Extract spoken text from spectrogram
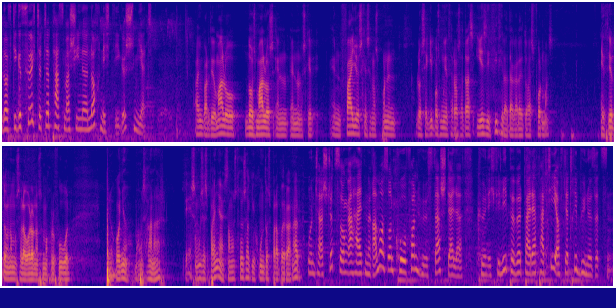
läuft die gefürchtete Passmaschine noch nicht wie geschmiert. Hay un partido malo, dos malos en, en, los que, en fallos que se nos ponen los equipos muy encerrados atrás y es difícil atacar de todas formas. Es cierto que no hemos elaborado nuestro mejor fútbol, pero coño, vamos a ganar. Somos España, estamos todos aquí juntos para poder ganar. Unterstützung erhalten Ramos und Co. von höchster Stelle. König Felipe wird bei der Partie auf der Tribüne sitzen.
